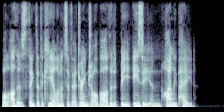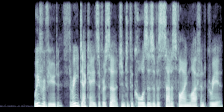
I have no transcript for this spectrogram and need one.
while others think that the key elements of their dream job are that it be easy and highly paid. We've reviewed three decades of research into the causes of a satisfying life and career,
